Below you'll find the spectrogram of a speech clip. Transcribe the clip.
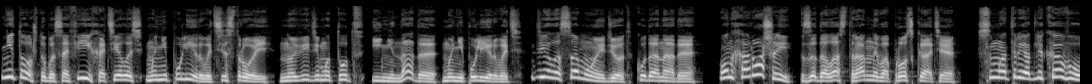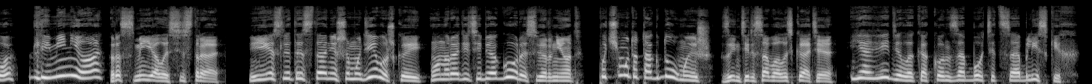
Не то чтобы Софии хотелось манипулировать сестрой, но, видимо, тут и не надо манипулировать. Дело само идет, куда надо. «Он хороший?» – задала странный вопрос Катя. «Смотря для кого? Для меня!» – рассмеялась сестра. «Если ты станешь ему девушкой, он ради тебя горы свернет». «Почему ты так думаешь?» – заинтересовалась Катя. «Я видела, как он заботится о близких».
